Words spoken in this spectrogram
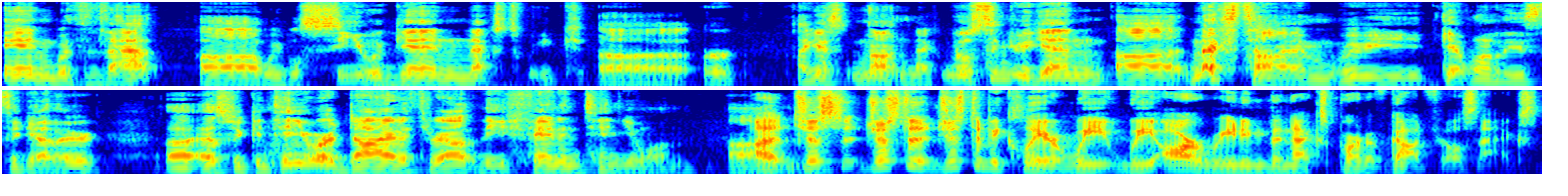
and with that, uh, we will see you again next week. Uh, or I guess not next. We'll see you again uh, next time we get one of these together. Uh, as we continue our dive throughout the Fanontinuum. Um, Uh, just just to just to be clear, we we are reading the next part of Godfeels next.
